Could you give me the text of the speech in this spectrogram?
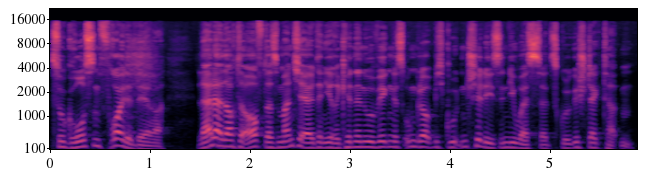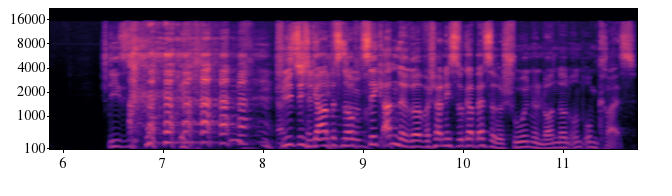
zur großen Freude derer. Leider tauchte auf, dass manche Eltern ihre Kinder nur wegen des unglaublich guten Chilis in die Westside School gesteckt hatten. Schließlich, Schließlich gab es noch zig andere, wahrscheinlich sogar bessere Schulen in London und Umkreis.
